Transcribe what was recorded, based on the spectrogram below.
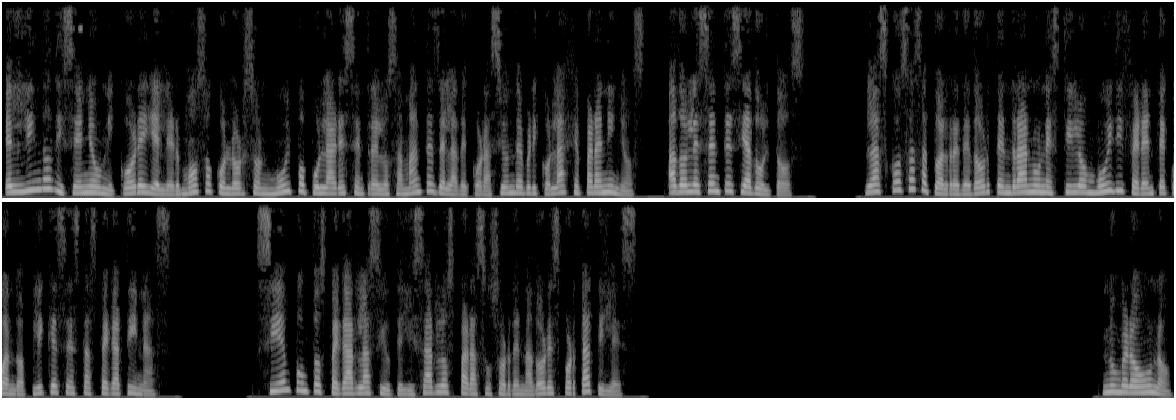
El lindo diseño unicore y el hermoso color son muy populares entre los amantes de la decoración de bricolaje para niños, adolescentes y adultos. Las cosas a tu alrededor tendrán un estilo muy diferente cuando apliques estas pegatinas. 100 puntos pegarlas y utilizarlos para sus ordenadores portátiles. Número 1.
